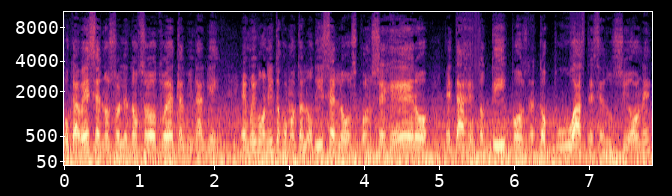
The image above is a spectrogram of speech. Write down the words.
Porque a veces no, suele, no solo puede terminar bien. Es muy bonito como te lo dicen los consejeros, estos tipos, estos púas de seducciones,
